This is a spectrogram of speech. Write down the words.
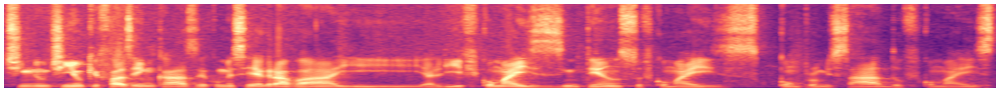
tinha, não tinha o que fazer em casa, eu comecei a gravar e ali ficou mais intenso, ficou mais compromissado, ficou mais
